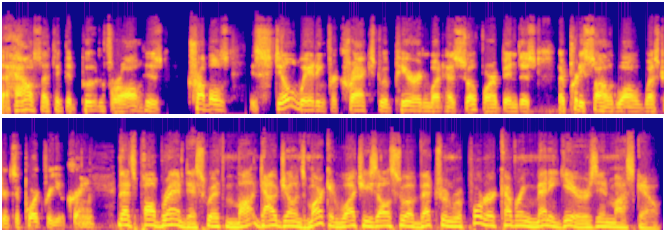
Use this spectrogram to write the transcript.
the House. I think that Putin, for all his troubles is still waiting for cracks to appear in what has so far been this a pretty solid wall of Western support for Ukraine. That's Paul Brandus with Dow Jones Market Watch. He's also a veteran reporter covering many years in Moscow.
